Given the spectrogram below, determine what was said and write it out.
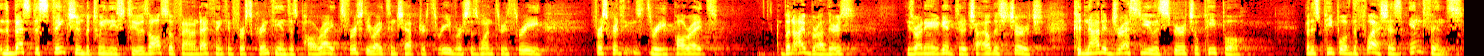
the best distinction between these two is also found, I think, in 1 Corinthians, as Paul writes. First, he writes in chapter 3, verses 1 through 3. 1 Corinthians 3, Paul writes, But I, brothers, he's writing again to a childish church, could not address you as spiritual people but as people of the flesh, as infants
